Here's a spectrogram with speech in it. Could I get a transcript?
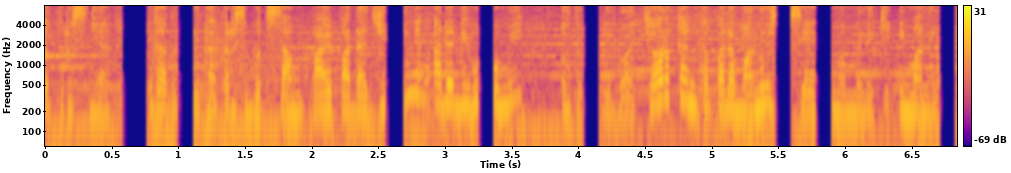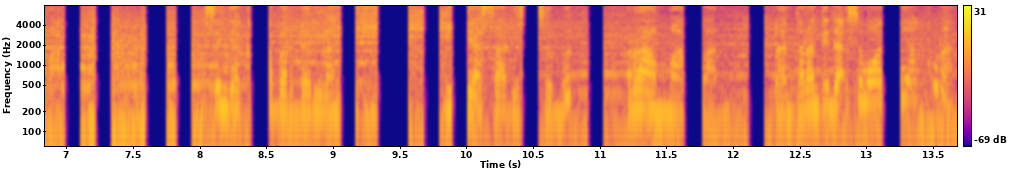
seterusnya. Hingga berita tersebut sampai pada jin yang ada di bumi untuk dibocorkan kepada manusia yang memiliki iman lemah. Sehingga kabar dari langit biasa disebut ramalan. Lantaran tidak semuanya akurat.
